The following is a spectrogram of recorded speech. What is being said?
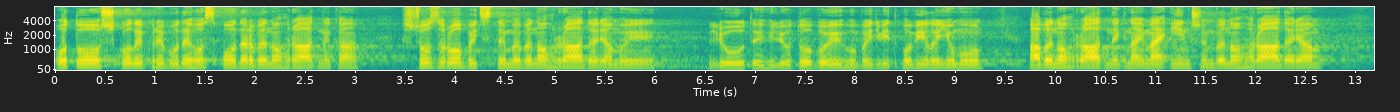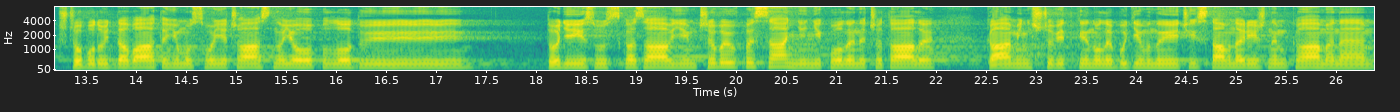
Отож, коли прибуде господар виноградника, що зробить з тими виноградарями? Лютих люто вигубить, відповіли йому, а виноградник найме іншим виноградарям, що будуть давати йому своєчасно його плоди. Тоді Ісус сказав їм, чи ви в Писанні ніколи не читали, камінь, що відкинули будівничі, став наріжним каменем.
